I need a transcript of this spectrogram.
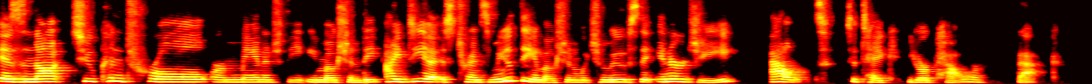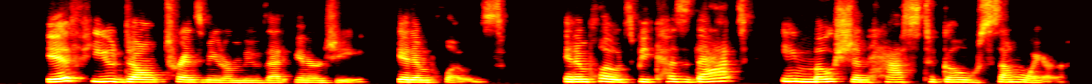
is not to control or manage the emotion. The idea is transmute the emotion, which moves the energy out to take your power back. If you don't transmute or move that energy, it implodes. It implodes because that emotion has to go somewhere.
